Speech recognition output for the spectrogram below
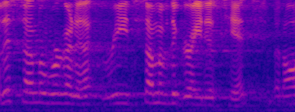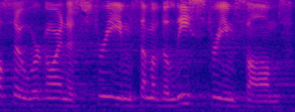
this summer, we're going to read some of the greatest hits, but also we're going to stream some of the least streamed Psalms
